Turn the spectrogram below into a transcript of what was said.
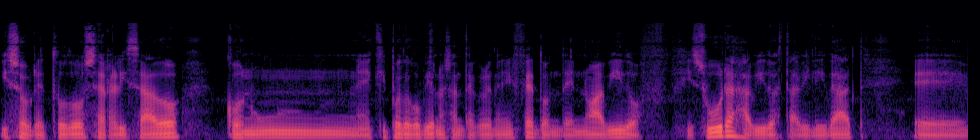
y sobre todo se ha realizado con un equipo de gobierno de Santa Cruz de Tenerife donde no ha habido fisuras, ha habido estabilidad eh,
